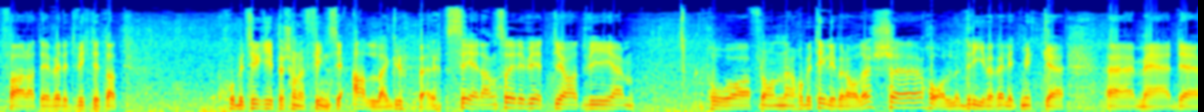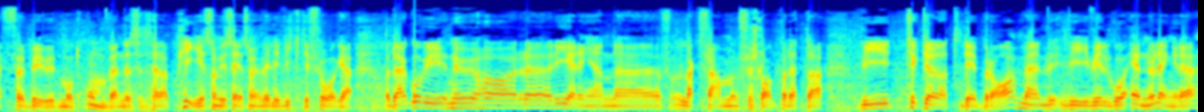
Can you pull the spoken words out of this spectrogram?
För att det är väldigt viktigt att hbtqi-personer finns i alla grupper. Sedan så är det vet jag att vi ehm, på, från HBT-liberalers eh, håll driver väldigt mycket eh, med eh, förbud mot omvändelseterapi som vi säger som en väldigt viktig fråga. Och där går vi, nu har eh, regeringen eh, lagt fram förslag på detta. Vi tycker att det är bra men vi vill gå ännu längre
